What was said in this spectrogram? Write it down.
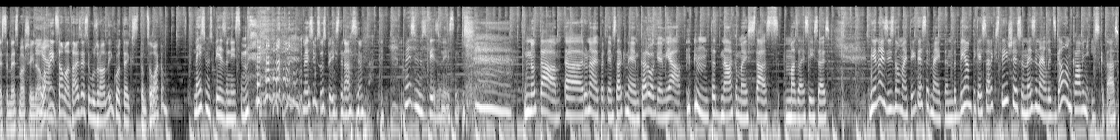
SMS mašīnā. Jā. Labrīt, Samants, aiziesim uz randiņu. Ko teiks tam cilvēkam? Mēs jums piezvanīsim. Mēs jums uzpīkstināsim. Mēs jums piezvanīsim. Nu tā, runājot par tiem sarkanajiem karogiem, jā, tad nākamais stāsts - mazais īsais. Vienreiz izdomāju tikties ar meiteni, bet bijām tikai sarakstījušies un nezināju līdz galam, kā viņa izskatās.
